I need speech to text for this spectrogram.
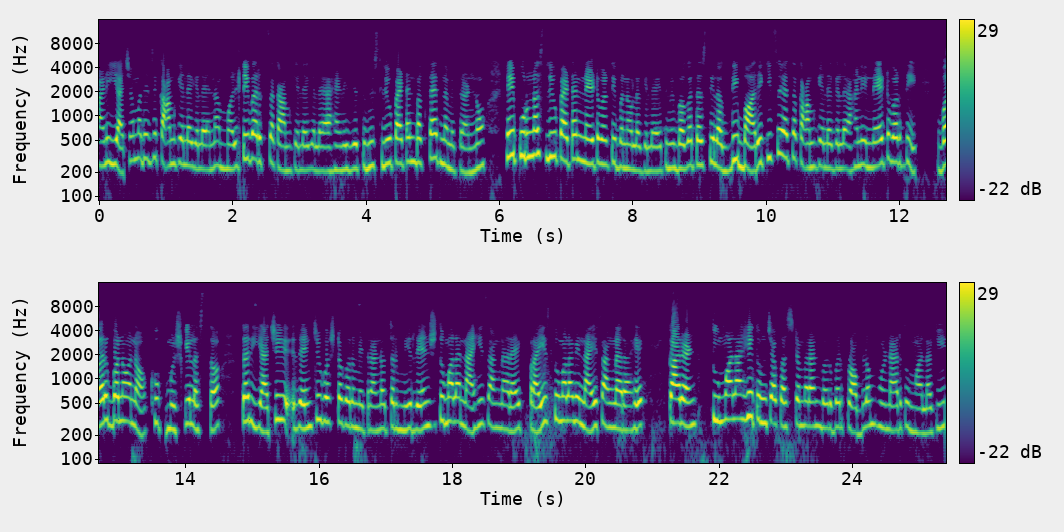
आणि याच्यामध्ये जे काम केलं गेलं आहे ना मल्टीवर्कचं काम केलं गेलं आहे. आणि जे तुम्ही स्लीव पॅटर्न बघतायत ना मित्रांनो हे पूर्ण स्लीव पॅटर्न नेटवरती बनवलं गेलं आहे तुम्ही बघत असतील अगदी बारीकीचं याचं काम केलं गेलं आहे आणि नेटवरती वर्क बनवणं खूप मुश्किल असतं. तर याची रेंजची गोष्ट करू मित्रांनो तर मी रेंज तुम्हाला नाही सांगणार आहे. प्राईस तुम्हाला मी नाही सांगणार आहे. कारण तुम्हालाही तुमच्या कस्टमरांबरोबर प्रॉब्लेम होणार तुम्हाला की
